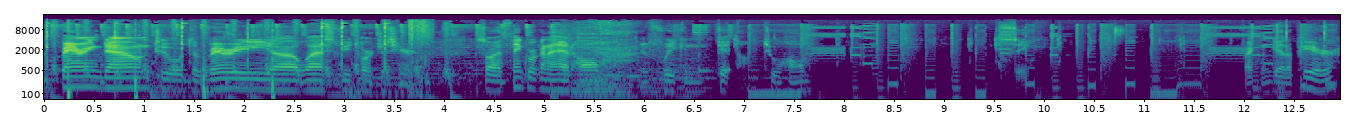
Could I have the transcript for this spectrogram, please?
Are bearing down to the very uh, last few torches here. So I think we're gonna head home if we can get to home. Let's see. If I can get up here.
